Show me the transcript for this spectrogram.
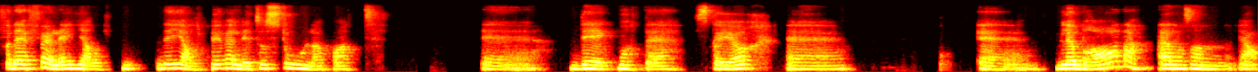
For det føler jeg hjalp, det hjalp meg veldig til å stole på at eh, det en måte skal gjøre, eh, eh, blir bra, da. Eller sånn, ja.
